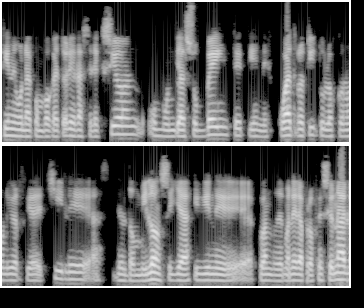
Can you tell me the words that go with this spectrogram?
Tienes una convocatoria de la selección, un Mundial Sub-20, tienes cuatro títulos con Universidad de Chile, del 2011 ya, y viene actuando de manera profesional.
